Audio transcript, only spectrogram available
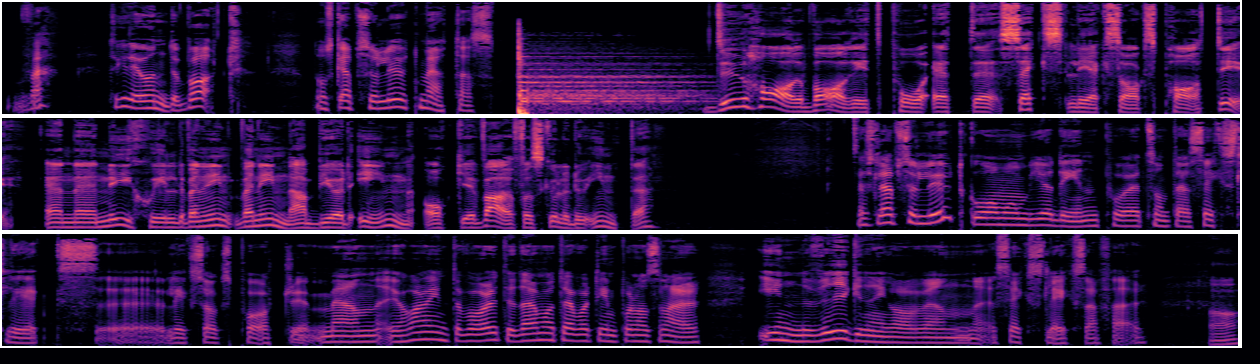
Va? Jag tycker det är underbart. De ska absolut mötas. Du har varit på ett eh, sexleksaksparty. En eh, nyskild väninna bjöd in och varför skulle du inte? Jag skulle absolut gå om hon bjöd in på ett sånt där sexleksaksparty. Eh, Men jag har inte varit det. Däremot har jag varit in på någon sån här invigning av en sexleksaffär. Ja.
